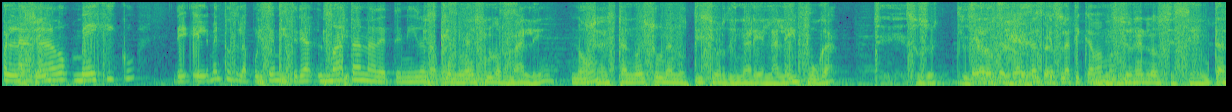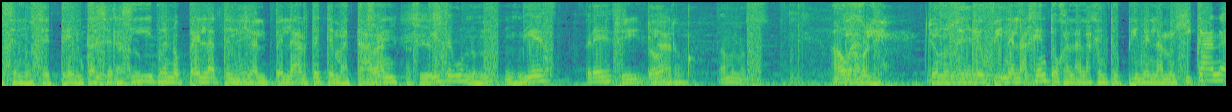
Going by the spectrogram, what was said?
plagado México de elementos de la policía ministerial. matan a detenidos. Es que no es normal, ¿eh? No. O sea, esta no es una noticia ordinaria. La ley fuga. De los 70 que platicábamos. Eso era en los 60, en los 70 era así, bueno, pélate y al pelarte te mataban. 10 segundos. 10, 3, Sí, 2, claro. vámonos. Ahora, Híjole, yo no sé qué opine la gente, ojalá la gente opine en la mexicana.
